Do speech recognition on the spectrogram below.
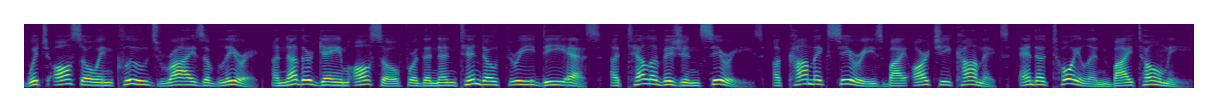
which also includes Rise of Lyric, another game also for the Nintendo 3DS, a television series, a comic series by Archie Comics, and a Toyline by Tomy.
